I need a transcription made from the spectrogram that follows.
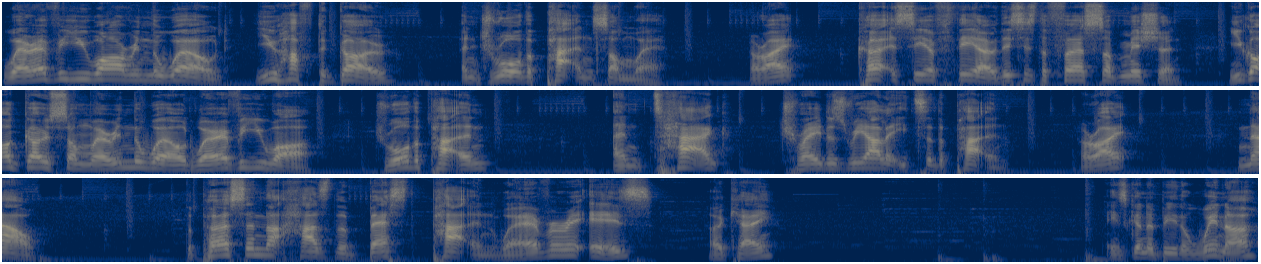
wherever you are in the world, you have to go and draw the pattern somewhere, all right? Courtesy of Theo, this is the first submission. You got to go somewhere in the world, wherever you are, draw the pattern, and tag Traders Reality to the pattern. All right? Now, the person that has the best pattern, wherever it is, okay, is going to be the winner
